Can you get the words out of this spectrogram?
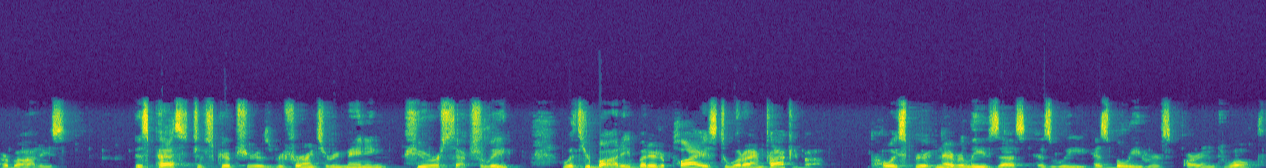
our bodies. This passage of Scripture is referring to remaining pure sexually with your body, but it applies to what I am talking about. The Holy Spirit never leaves us as we, as believers, are indwelt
